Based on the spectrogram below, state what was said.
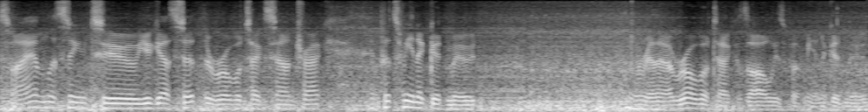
So I am listening to, you guessed it, the Robotech soundtrack. It puts me in a good mood. Really, uh, Robotech has always put me in a good mood.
